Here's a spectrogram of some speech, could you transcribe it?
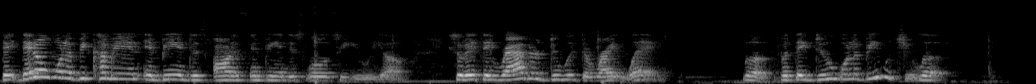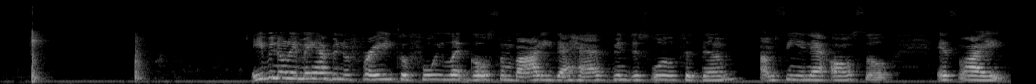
they, they don't want to be coming in and being dishonest and being disloyal to you, Leo. So they, they rather do it the right way. Look, but they do want to be with you. Look, even though they may have been afraid to fully let go somebody that has been disloyal to them, I'm seeing that also. It's like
